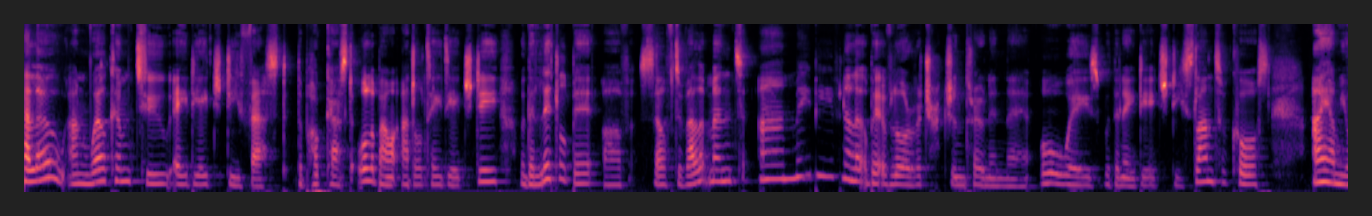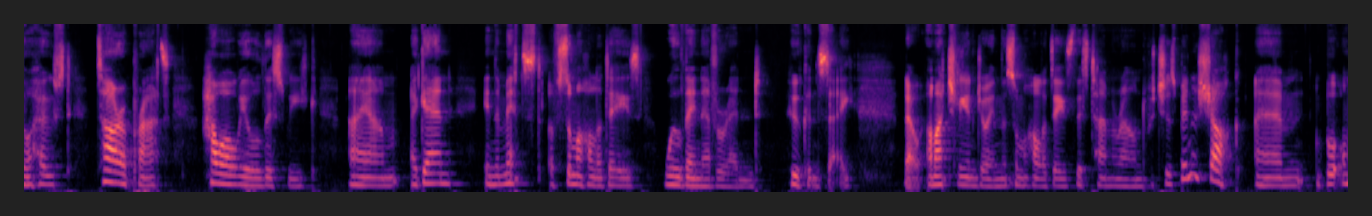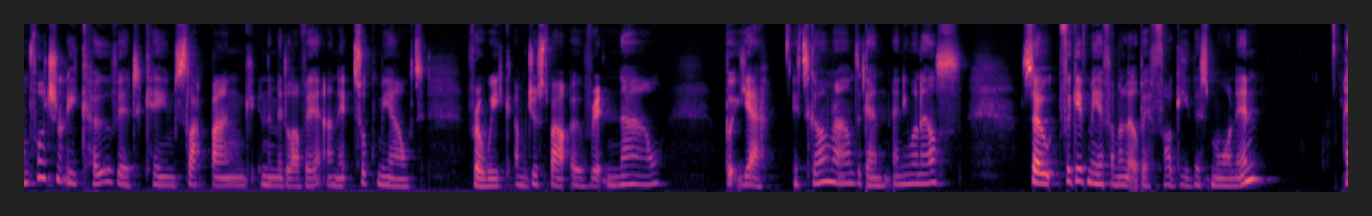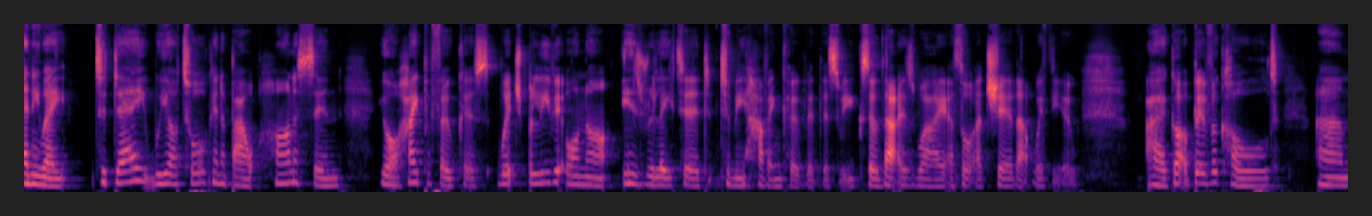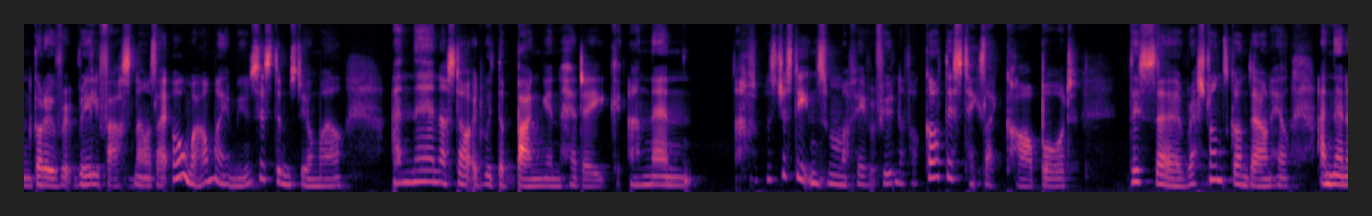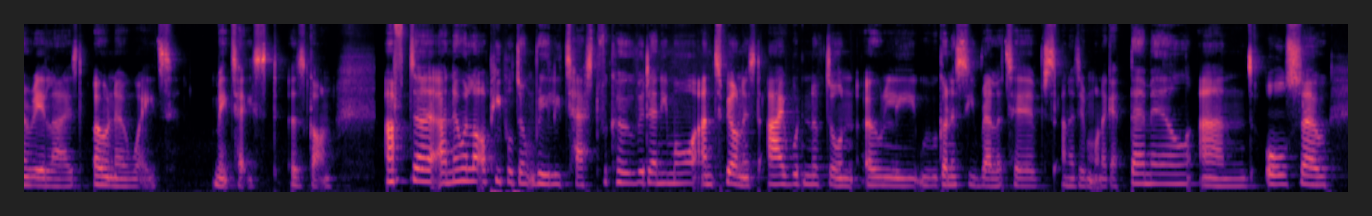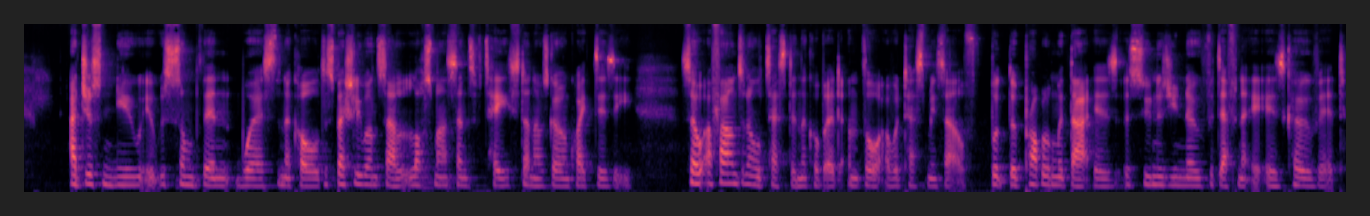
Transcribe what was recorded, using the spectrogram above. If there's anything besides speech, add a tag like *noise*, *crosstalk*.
Hello, and welcome to ADHD Fest, the podcast all about adult ADHD with a little bit of self development and maybe even a little bit of law of attraction thrown in there, always with an ADHD slant, of course. I am your host, Tara Pratt. How are we all this week? I am, again, in the midst of summer holidays. Will they never end? Who can say? No, I'm actually enjoying the summer holidays this time around, which has been a shock. Um, but unfortunately, COVID came slap bang in the middle of it and it took me out for a week. I'm just about over it now. But yeah, it's going round again. Anyone else? So forgive me if I'm a little bit foggy this morning. Anyway, today we are talking about harnessing your hyperfocus, which, believe it or not, is related to me having COVID this week. So that is why I thought I'd share that with you. I got a bit of a cold and got over it really fast. And I was like, oh, wow, my immune system's doing well. And then I started with the banging headache. And then I was just eating some of my favourite food. And I thought, God, this tastes like cardboard. This uh, restaurant's gone downhill. And then I realised, oh, no, wait, my taste has gone. After, I know a lot of people don't really test for COVID anymore. And to be honest, I wouldn't have done only, we were going to see relatives and I didn't want to get them ill. And also, I just knew it was something worse than a cold, especially once I lost my sense of taste and I was going quite dizzy. So I found an old test in the cupboard and thought I would test myself. But the problem with that is, as soon as you know for definite it is COVID,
